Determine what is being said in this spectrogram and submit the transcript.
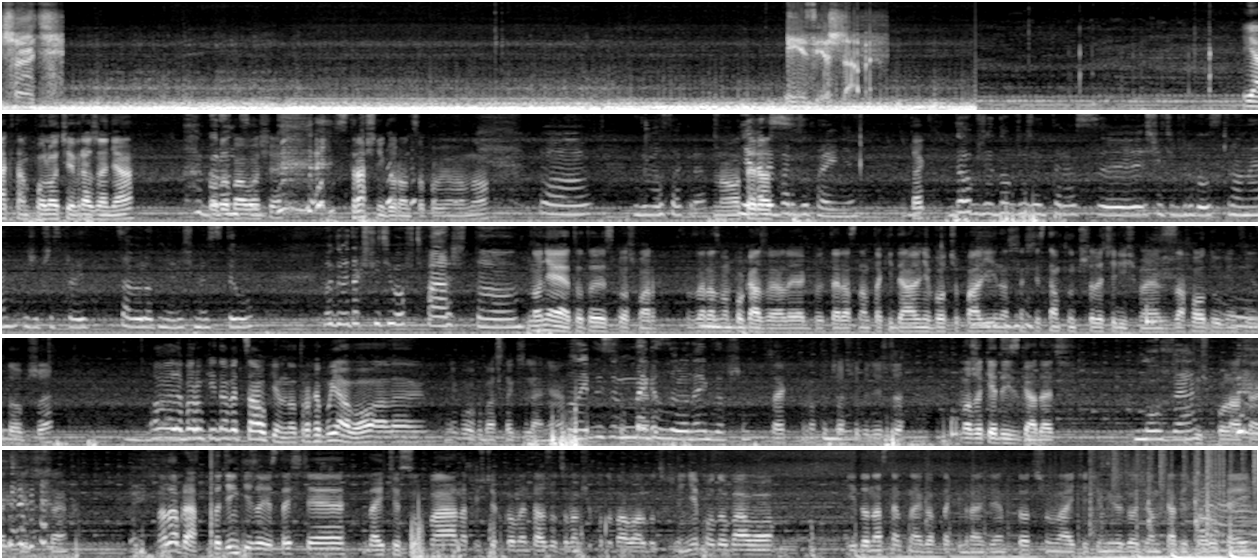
Wyłączyć. I zjeżdżamy. Jak tam po locie wrażenia? Podobało Gorąco. się? Strasznie gorąco powiem wam, no. O, masakra. No nie, teraz ale bardzo fajnie. Tak? Dobrze, dobrze, że teraz y, świeci w drugą stronę i że przez prawie cały lot mieliśmy z tyłu. Bo gdyby tak świeciło w twarz, to No nie, to to jest koszmar. To zaraz wam pokażę, ale jakby teraz nam tak idealnie w oczy pali. Na szczęście stamtąd przylecieliśmy z zachodu, więc jest dobrze. No ale warunki nawet całkiem, no trochę bujało, ale nie było chyba aż tak źle, nie? bo jestem mega zadowolona jak zawsze. Tak, no to trzeba się będzie jeszcze może kiedyś zgadać, Może. gdzieś polatać jeszcze. No dobra, to dzięki, że jesteście. Dajcie suba, napiszcie w komentarzu, co wam się podobało albo co się nie podobało. I do następnego w takim razie. To trzymajcie się, miłego dzionka wieczoru, hej.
